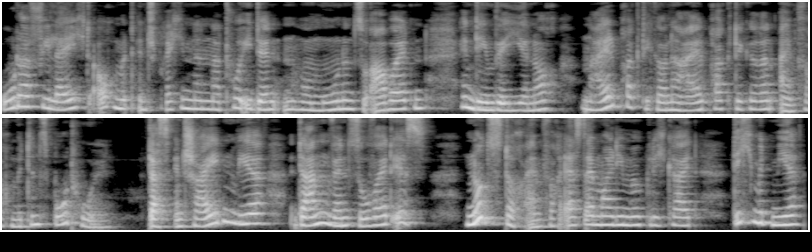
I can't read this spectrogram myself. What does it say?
oder vielleicht auch mit entsprechenden naturidenten Hormonen zu arbeiten, indem wir hier noch einen Heilpraktiker, eine Heilpraktikerin einfach mit ins Boot holen. Das entscheiden wir dann, wenn es soweit ist. Nutz doch einfach erst einmal die Möglichkeit, dich mit mir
